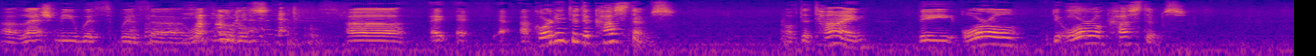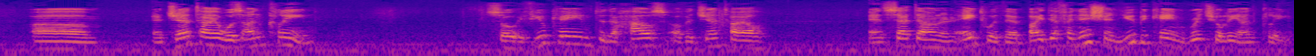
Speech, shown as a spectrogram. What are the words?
uh, lash me with, with uh, wet noodles, uh, according to the customs of the time, the oral, the oral customs, um, a Gentile was unclean. So if you came to the house of a Gentile and sat down and ate with them, by definition, you became ritually unclean.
